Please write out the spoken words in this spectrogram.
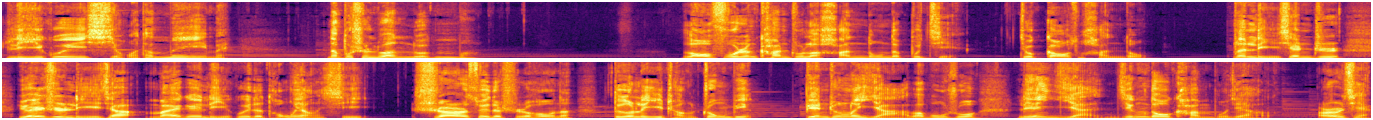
李贵喜欢他妹妹，那不是乱伦吗？老妇人看出了韩东的不解，就告诉韩东，那李先知原是李家买给李贵的童养媳，十二岁的时候呢，得了一场重病，变成了哑巴不说，连眼睛都看不见了，而且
